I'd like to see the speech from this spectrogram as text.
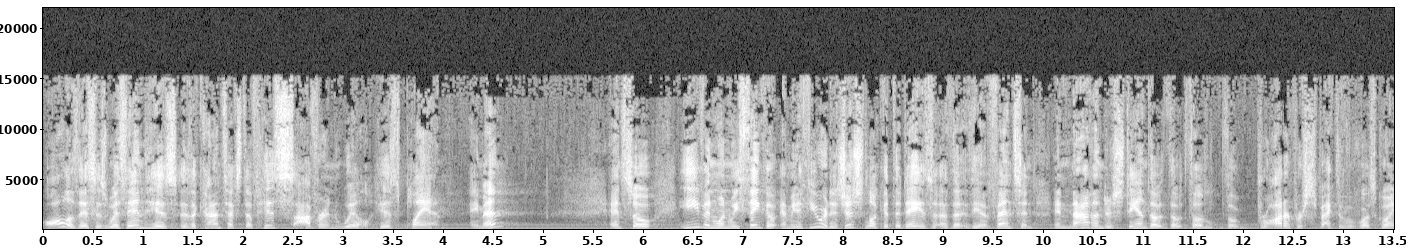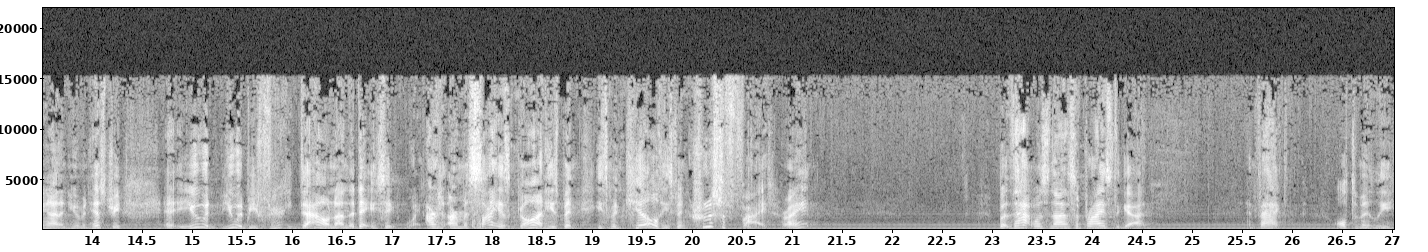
All of this is within his, the context of his sovereign will, his plan. Amen? And so, even when we think of, I mean, if you were to just look at the days of the, the events and, and not understand the, the, the, the broader perspective of what's going on in human history, eh, you would, you would be very down on the day. You say, our, our Messiah is gone. He's been, he's been killed. He's been crucified, right? But that was not a surprise to God. In fact, ultimately,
